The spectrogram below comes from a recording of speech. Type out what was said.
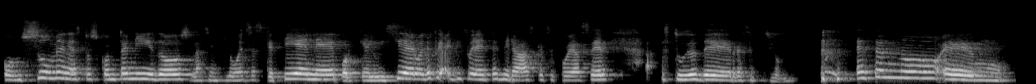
consumen estos contenidos, las influencias que tiene, por qué lo hicieron. Hay diferentes miradas que se puede hacer, estudios de recepción. Este no, em,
